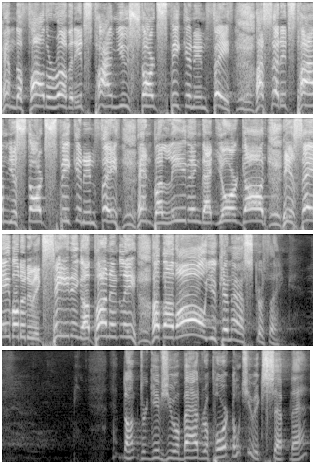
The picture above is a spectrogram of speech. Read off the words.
and the father of it. It's time you start speaking in faith. I said, it's time you start speaking in faith and believing that your God is able to do exceeding abundantly above all you can ask or think. Doctor gives you a bad report, don't you accept that?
